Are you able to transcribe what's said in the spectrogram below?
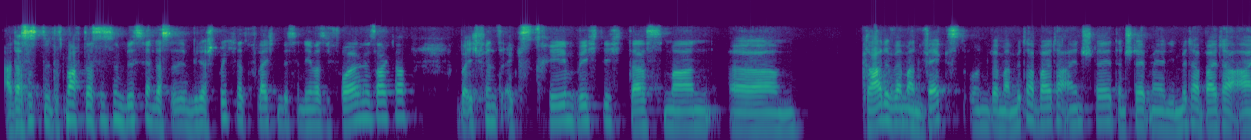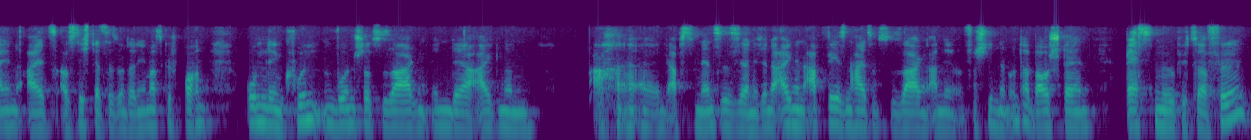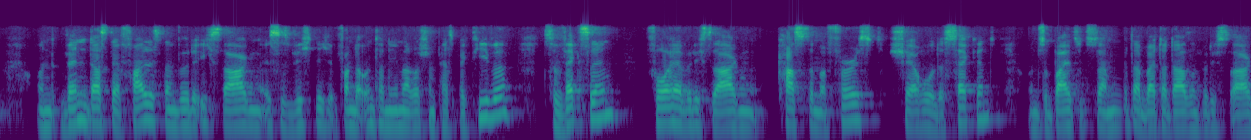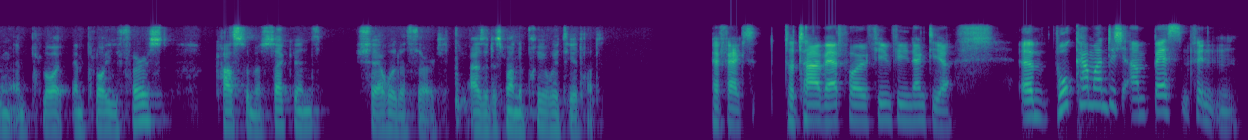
Ah, das, ist, das macht, das ist ein bisschen, das widerspricht jetzt vielleicht ein bisschen dem, was ich vorher gesagt habe. Aber ich finde es extrem wichtig, dass man ähm, gerade wenn man wächst und wenn man Mitarbeiter einstellt, dann stellt man ja die Mitarbeiter ein, als aus Sicht des Unternehmers gesprochen, um den Kundenwunsch sozusagen in der eigenen äh, in der Abstinenz ist es ja nicht, in der eigenen Abwesenheit sozusagen an den verschiedenen Unterbaustellen bestmöglich zu erfüllen. Und wenn das der Fall ist, dann würde ich sagen, ist es wichtig, von der unternehmerischen Perspektive zu wechseln. Vorher würde ich sagen, Customer First, Shareholder Second. Und sobald sozusagen Mitarbeiter da sind, würde ich sagen, Employ Employee First, Customer Second, Shareholder Third. Also, dass man eine Priorität hat. Perfekt. Total wertvoll. Vielen, vielen Dank dir. Ähm, wo kann man dich am besten finden?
